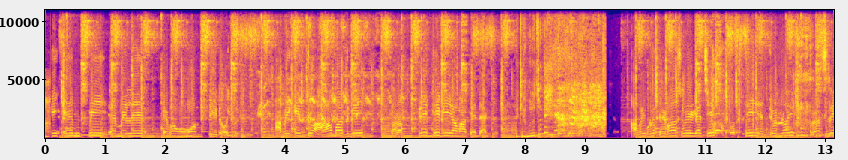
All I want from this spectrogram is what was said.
আমি এমপি এমএলএ এবং মন্ত্রী নই। আমি কিন্তু আম আদমি সারা পৃথিবী আমাকে দেখে। আমি পুরো ফেমাস হয়ে গেছি। সত্যি এর জন্যই রসলে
